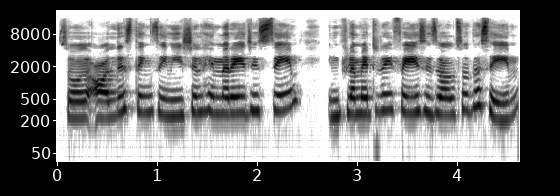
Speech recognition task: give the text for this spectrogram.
So all these things initial hemorrhage is same, inflammatory phase is also the same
